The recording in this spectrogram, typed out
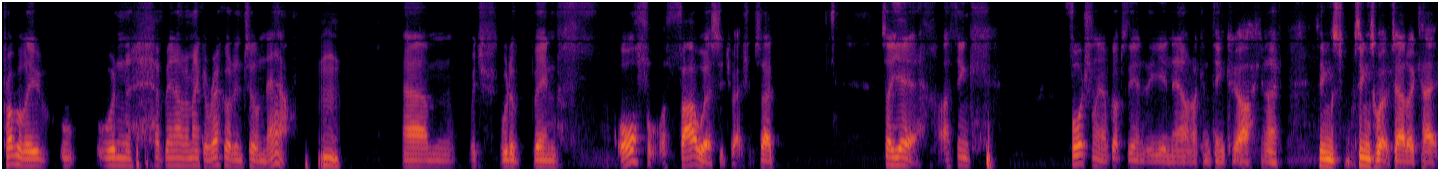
probably w- wouldn't have been able to make a record until now, Mm. um, which would have been awful, a far worse situation. So, so yeah, I think fortunately I've got to the end of the year now, and I can think, oh, you know, things things worked out okay.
